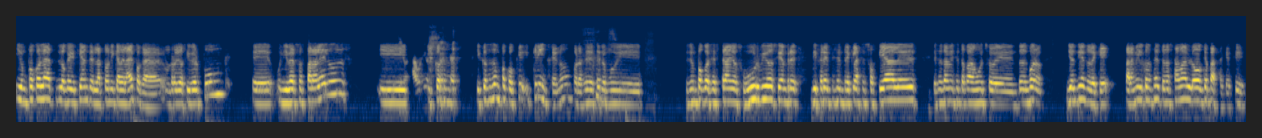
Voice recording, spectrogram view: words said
y un poco la, lo que decía antes, la tónica de la época, un rollo cyberpunk, eh, universos paralelos y, y cosas y cosas un poco cri- cringe, ¿no? Por así decirlo, muy es un poco ese extraño suburbio, siempre diferencias entre clases sociales, eso también se tocaba mucho. en- Entonces, bueno, yo entiendo de que para mí el concepto no está mal, luego qué pasa, que sí,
